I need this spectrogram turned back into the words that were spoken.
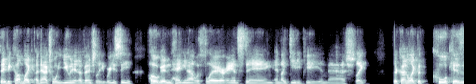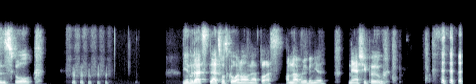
they become like an actual unit eventually, where you see Hogan hanging out with Flair and Sting and like DDP and Nash. Like they're kind of like the cool kids in school. You know, Okay. that's that's what's going on in that bus. I'm not ribbing you, Nashy Poo.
